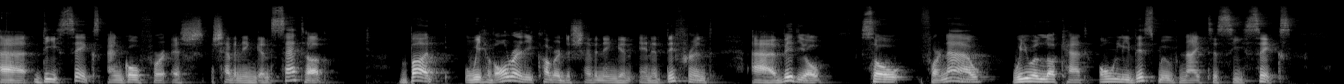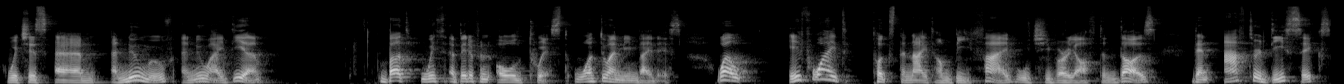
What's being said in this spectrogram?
uh, d6 and go for a Scheveningen setup, but we have already covered the Scheveningen in a different uh, video. So for now, we will look at only this move, knight to c6, which is um, a new move, a new idea, but with a bit of an old twist. What do I mean by this? Well, if white puts the knight on b5, which he very often does, then after d6,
